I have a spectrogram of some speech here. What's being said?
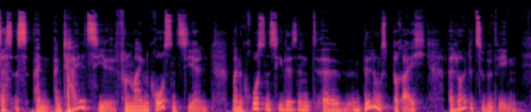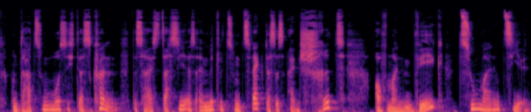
das ist ein, ein Teilziel von meinen großen Zielen. Meine großen Ziele sind äh, im Bildungsbereich äh, Leute zu bewegen. Und dazu muss ich das können. Das heißt, das hier ist ein Mittel zum Zweck. Das ist ein Schritt auf meinem Weg zu meinem Ziel.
